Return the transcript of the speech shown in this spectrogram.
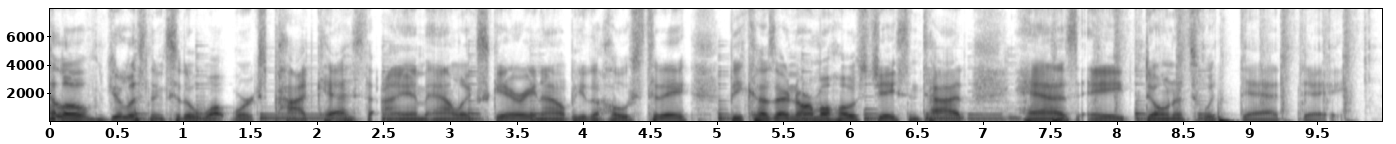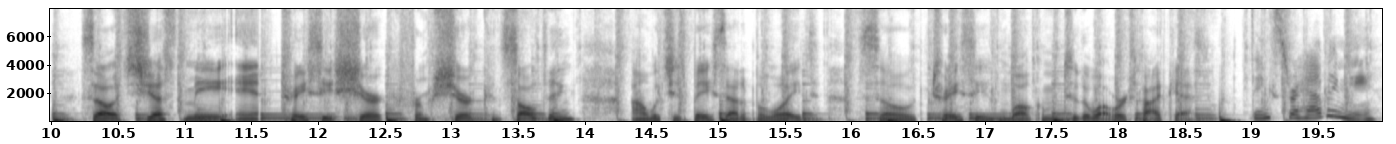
Hello, you're listening to the What Works podcast. I am Alex Gary and I'll be the host today because our normal host, Jason Todd, has a Donuts with Dad Day. So it's just me and Tracy Shirk from Shirk Consulting, uh, which is based out of Beloit. So, Tracy, welcome to the What Works podcast. Thanks for having me.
